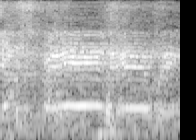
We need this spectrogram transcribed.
just fade away.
